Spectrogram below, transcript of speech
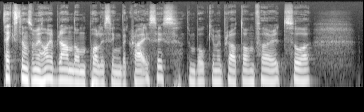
texten som vi har ibland om Policing the Crisis, den boken vi pratade om förut, så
